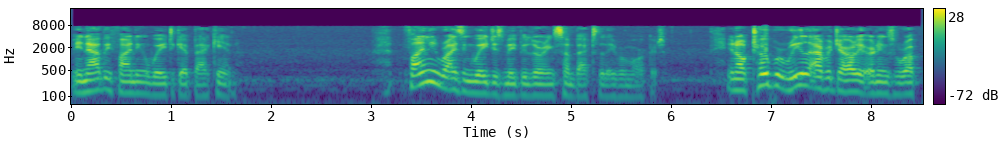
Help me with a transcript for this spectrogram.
may now be finding a way to get back in. Finally, rising wages may be luring some back to the labour market. In October, real average hourly earnings were up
